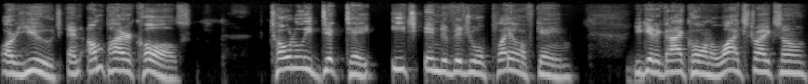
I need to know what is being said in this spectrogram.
are huge. And umpire calls totally dictate each individual playoff game. You get a guy calling a wide strike zone,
